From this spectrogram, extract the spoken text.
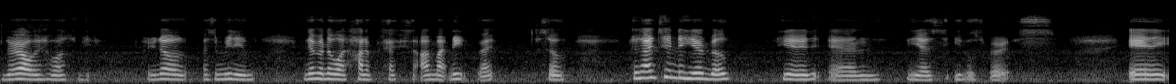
They're always welcome. You know, as a medium, you never know what kind of protection I might need, right? So, because I tend to hear both good and yes, evil spirits. And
